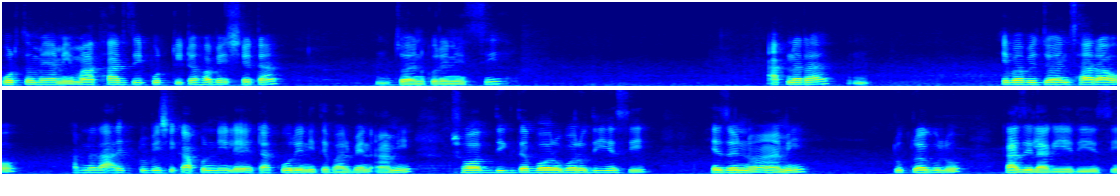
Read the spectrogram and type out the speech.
প্রথমে আমি মাথার যে পট্টিটা হবে, সেটা জয়েন করে নিচ্ছি। আপনারা এভাবে জয়েন ছাড়াও আপনারা আরেকটু বেশি কাপড় নিলে এটা করে নিতে পারবেন। আমি সব দিকটা বড় বড় দিয়েছি, এজন্য আমি টুকরাগুলো কাজে লাগিয়ে দিয়েছি।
